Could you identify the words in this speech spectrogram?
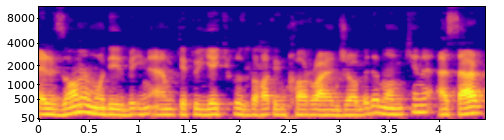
الزام مدیر به این امر که تو یک روز بخواد این کار رو انجام بده ممکنه اثر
